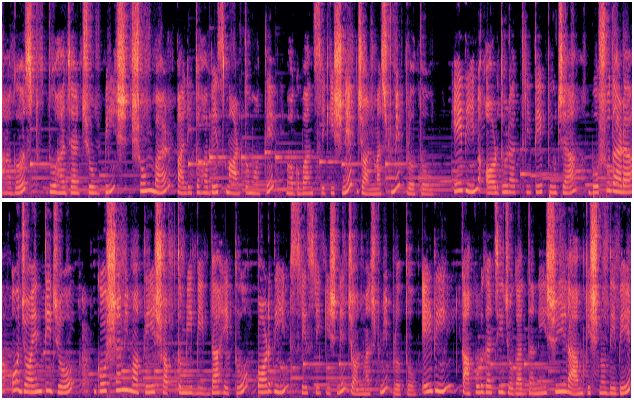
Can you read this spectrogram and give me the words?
আগস্ট দু হাজার চব্বিশ সোমবার পালিত হবে স্মার্তমতে ভগবান শ্রীকৃষ্ণের জন্মাষ্টমী ব্রত। এদিন অর্ধরাত্রিতে পূজা, বসুধারা ও জয়ন্তী যোগ গোস্বামী মতে সপ্তমী বিদ্যা হেতু, পরদিন শ্রী শ্রীকৃষ্ণের জন্মাষ্টমী ব্রত। এই দিন কাকুরগাছি যোগাদানে শ্রী রামকৃষ্ণ দেবের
